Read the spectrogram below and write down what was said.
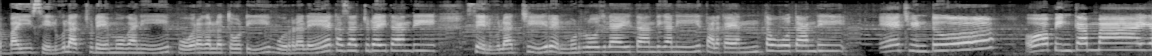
అబ్బా ఈ సెలవులు అచ్చుడేమో గాని పోరగళ్ళతోటి ఉర్రలేక సచ్చుడైతాంది సెలవులు వచ్చి రెండు మూడు రోజులు అవుతాంది గాని తలక ఎంత పోతాంది ఏ చింటూ? ఓ పింకమ్మ ఇక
